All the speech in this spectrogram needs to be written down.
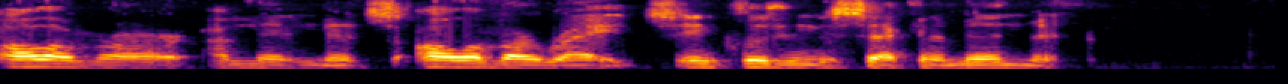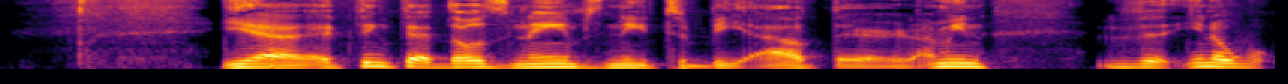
all of our amendments, all of our rights, including the Second Amendment. Yeah, I think that those names need to be out there. I mean, the, you know,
